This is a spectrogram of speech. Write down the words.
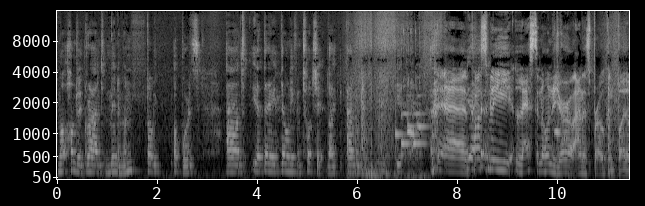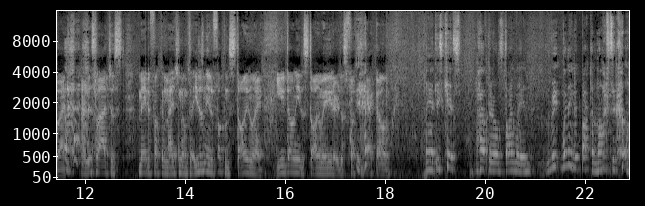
Not hundred grand minimum, probably upwards. And yeah, they don't even touch it. Like, and yeah, Uh, Possibly less than 100 euro and it's broken, by the way. And this lad just made a fucking legend of himself. He doesn't need a fucking Steinway. You don't need a Steinway either. Just fucking get going. And yeah, these kids have their own Steinway, and when they look back on lives ago,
